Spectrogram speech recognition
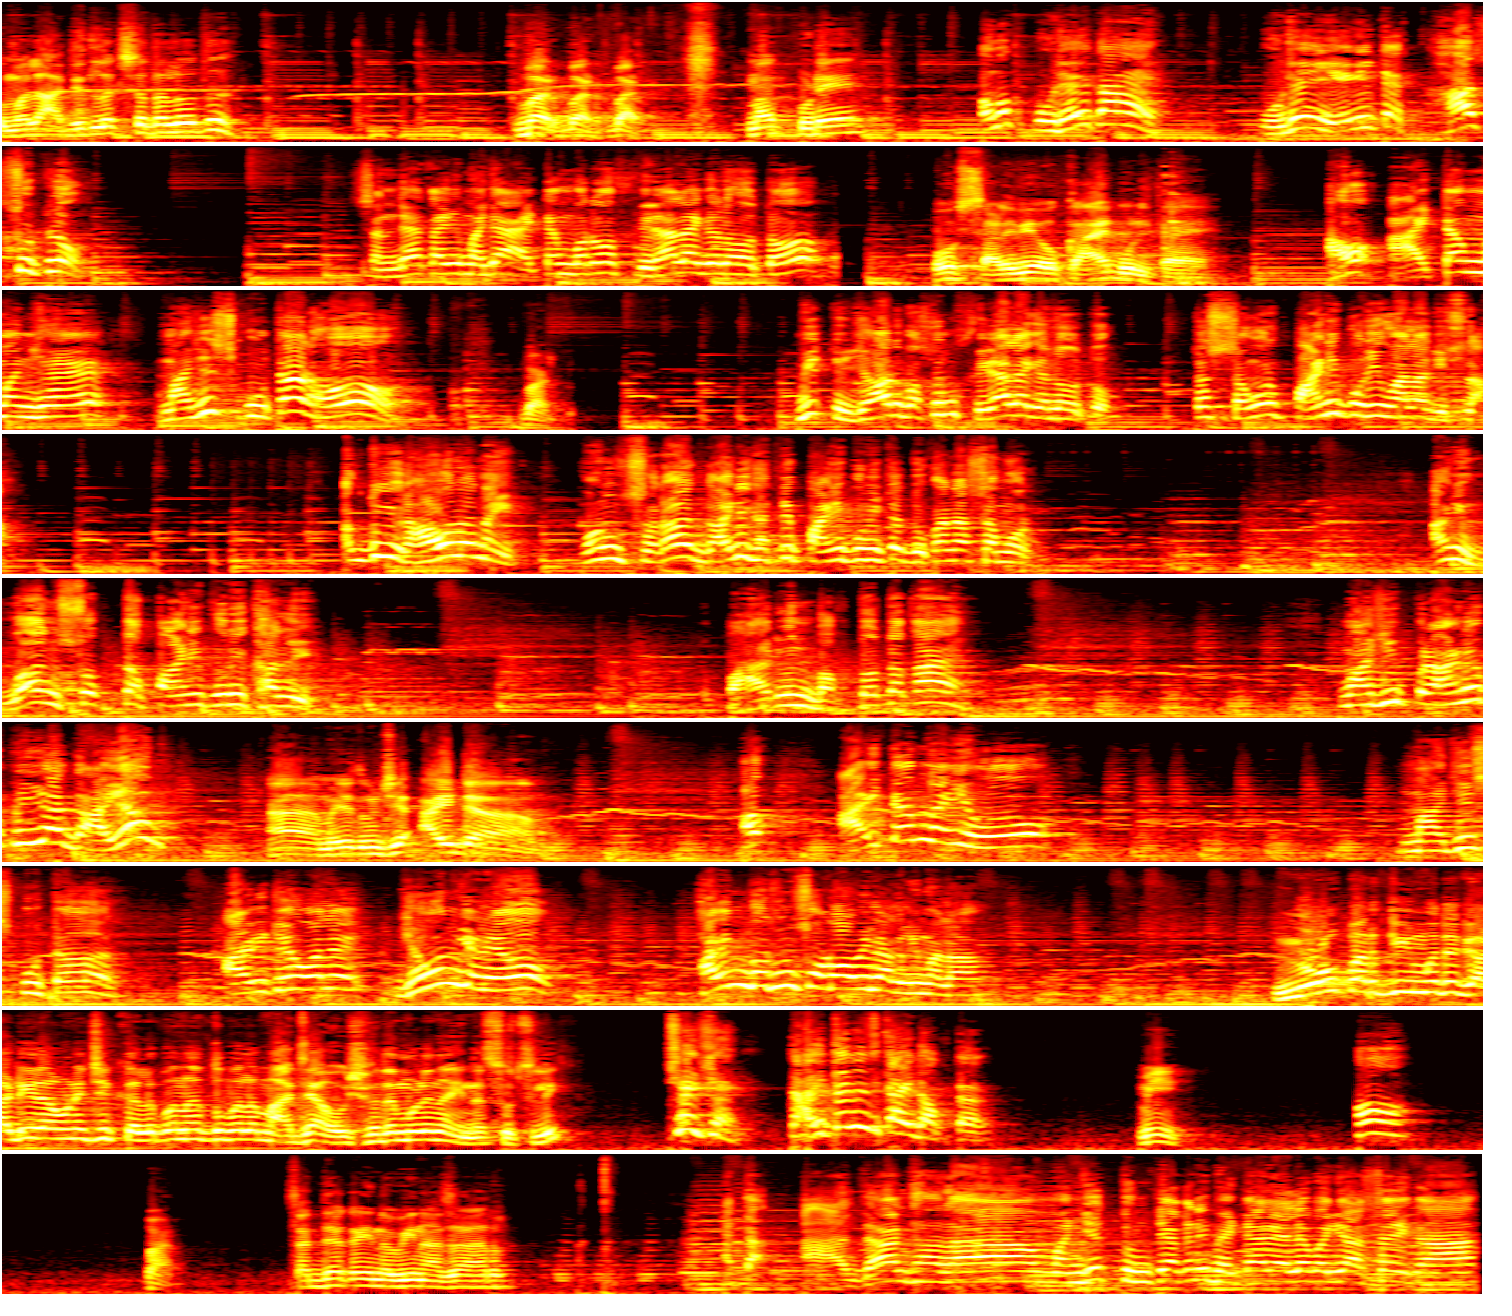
तुम्हाला आधीच लक्षात आलं होतं? बर बर बर. मग पुढे? अहो, मग पुढे काय? पुढे येईल ते खास सुटलो. संध्याकाळी माझ्या आयटम बरोबर फिरायला गेलो होतो. ओ साळवी ओ काय बोलताय? अहो आयटम म्हणजे माझी स्कूटर हो. बर. मी तिच्यावर बसून फिरायला गेलो होतो. तर समोर पाणीपुरीवाला दिसला. अगदी राहवलं नाही म्हणून सरळ गाडी घातली पाणीपुरीच्या दुकानासमोर. आणि मन सोक्त पाणीपुरी खाल्ली. बाहेर येऊन बघतो तर काय? माझी प्राणप्रिय गायब. हा म्हणजे तुमची आयटम. आयटम नाही हो. माझी स्कूटर आयटीओ वाले घेऊन गेले हो. फाईन भरून सोडवावी लागली मला. नो पार्किंगमध्ये गाडी लावण्याची कल्पना तुम्हाला माझ्या औषधामुळे नाही ना सुचली? छे छे काहीतरीच काय डॉक्टर मी? हो. बर. सध्या काही नवीन आजार? आता आजार झाला म्हणजे तुमच्याकडे भेटायला यायला पाहिजे असं आहे का?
